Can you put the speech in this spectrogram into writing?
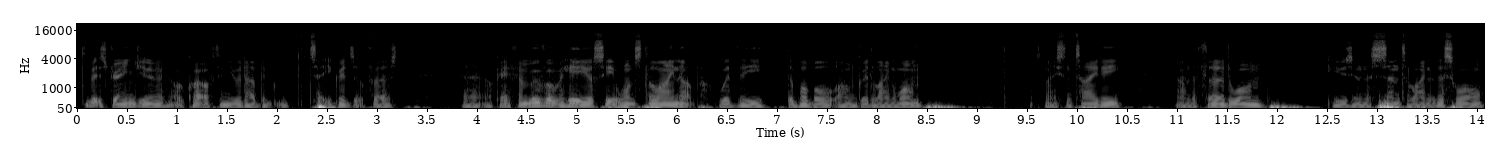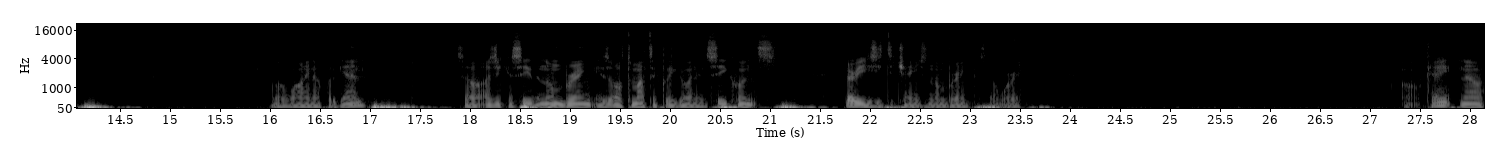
it's a bit strange, you know. Quite often you would add the set your grids up first. Uh, okay, if I move over here, you'll see it wants to line up with the the bubble on grid line one. That's nice and tidy. And the third one, using the center line of this wall, will line up again. So as you can see, the numbering is automatically going in sequence. Very easy to change the numbering, so don't worry. Okay, now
